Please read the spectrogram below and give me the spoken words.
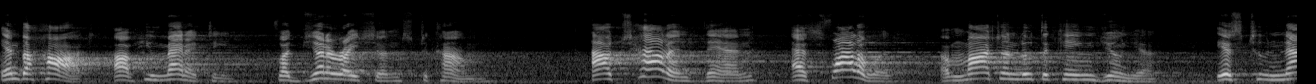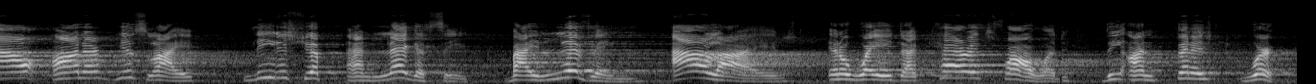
in the heart of humanity for generations to come. Our challenge then, as followers of Martin Luther King Jr., is to now honor his life, leadership, and legacy by living our lives in a way that carries forward the unfinished work.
